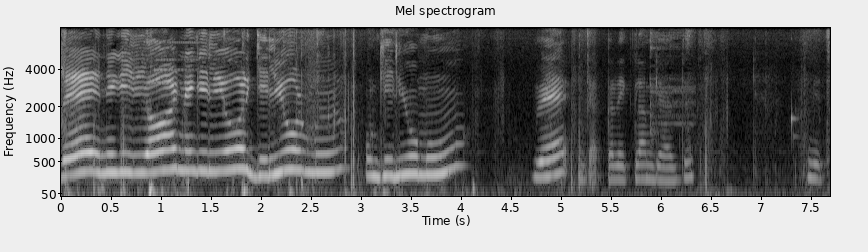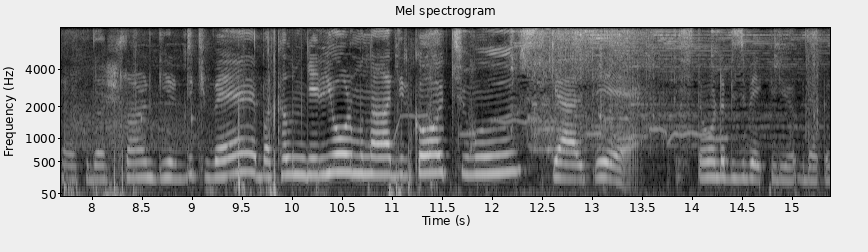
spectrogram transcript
Ve ne geliyor? Ne geliyor? Geliyor mu? O geliyor mu? Ve bir dakika reklam geldi. Evet arkadaşlar girdik ve bakalım geliyor mu Nadir koçumuz? Geldi. İşte orada bizi bekliyor. Bir dakika.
